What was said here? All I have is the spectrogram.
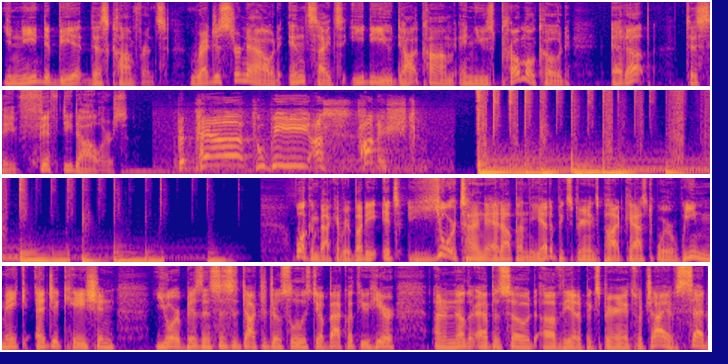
you need to be at this conference. Register now at insightsedu.com and use promo code EDUP to save $50. Prepare to be astonished. Welcome back, everybody. It's your time to EdUp on the EdUp Experience podcast, where we make education your business. This is Dr. Joe Sallustio back with you here on another episode of the EdUp Experience, which I have said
